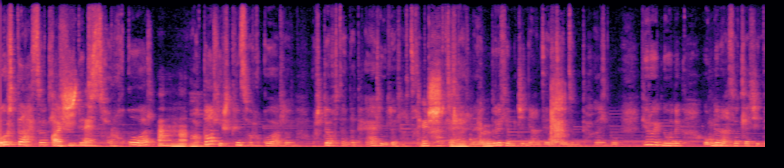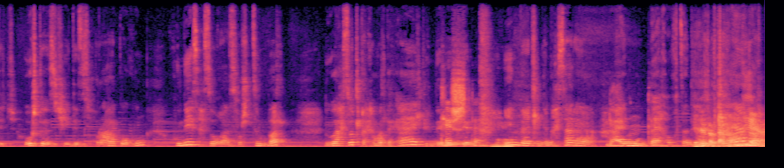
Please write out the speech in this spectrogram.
Өөртөө асуудал шийдэж сурахгүй бол одоо л эртхэн сурахгүй бол уртын хугацаанд дахиад үйл болцох юм байна. Амьдрал хэмжээний янз янзын зүйл тохиолдно. Тэр үед нөө нэг өмнө нь асуудлаа шийдэж өөртөө шийдэж сураагүй хүн хүнээс асуугаад сурцсан бол нөгөө асуудал гарах юм бол дахиад тэрнээр ингээд энэ байдал ингээд насаараа хайн байх хугацаанд хамгийн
